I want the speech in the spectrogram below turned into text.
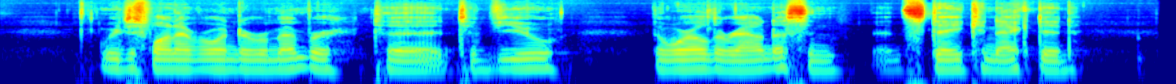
We just want everyone to remember to, to view the world around us and, and stay connected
